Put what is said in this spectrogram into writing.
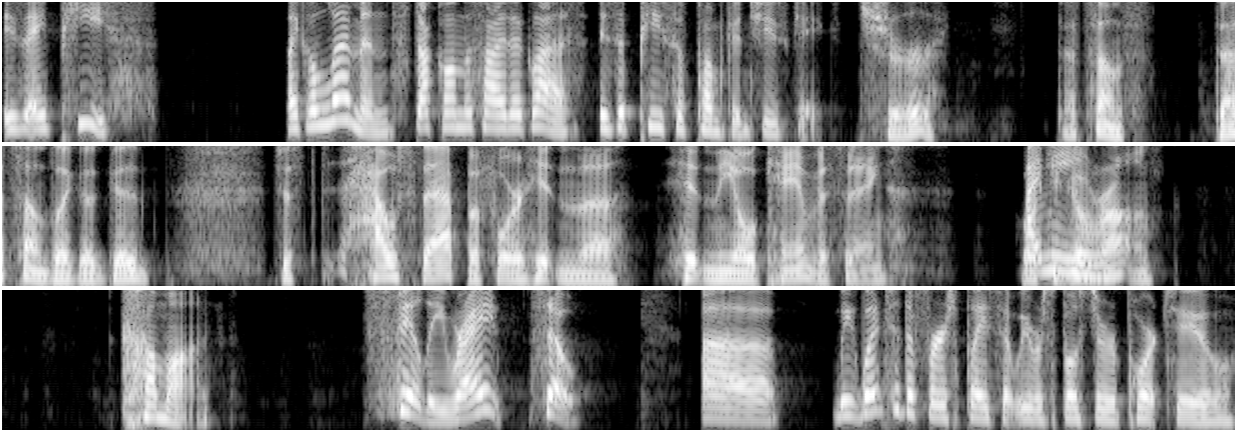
is a piece like a lemon stuck on the side of glass is a piece of pumpkin cheesecake Sure. That sounds that sounds like a good just house that before hitting the hitting the old canvassing. What I could go wrong? come on philly right so uh we went to the first place that we were supposed to report to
